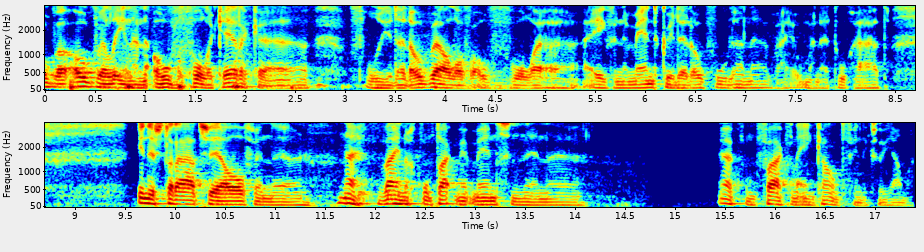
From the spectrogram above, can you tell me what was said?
ook, wel, ook wel in een overvolle kerk eh, voel je dat ook wel. Of overvolle eh, evenement kun je dat ook voelen, eh, waar je ook maar naartoe gaat. In de straat zelf en nee, weinig contact met mensen. En ja, het komt vaak van één kant, vind ik zo jammer.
